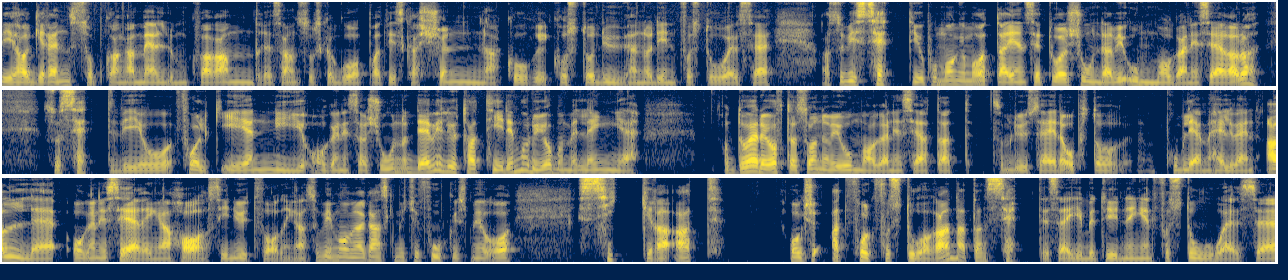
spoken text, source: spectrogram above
Vi har grenseoppganger mellom hverandre sant, som skal gå på at vi skal skjønne hvor, hvor står du hen og din forståelse. Altså Vi setter jo på mange måter i en situasjon der vi omorganiserer, da, så setter vi jo folk i en ny organisasjon. og Det vil jo ta tid, det må du jobbe med lenge. Og Da er det jo ofte sånn når vi er omorganisert at som du sier, det oppstår problemer hele veien. Alle organiseringer har sine utfordringer, så vi må ha ganske mye fokus med å sikre at og at folk forstår han, at han setter seg i betydningen forståelse,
